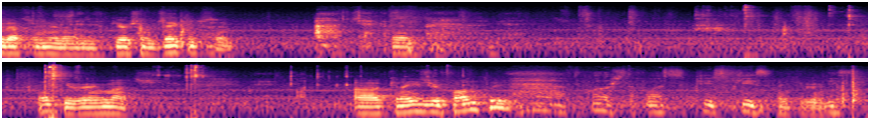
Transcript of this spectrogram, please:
good afternoon. I'm Gershom Jacobson. Ah, Jacobson. Thank you very much. Uh, can I use your phone, please? Ah, of course, of course. Please, please. Thank you very much.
